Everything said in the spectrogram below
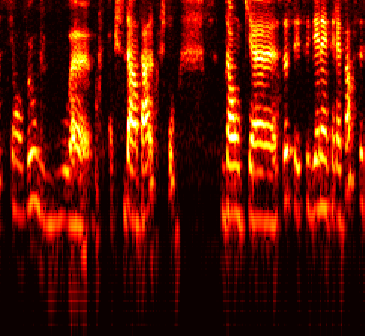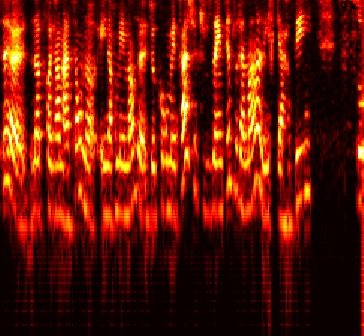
si on veut, ou occidental plutôt. Donc, euh, ça, c'est bien intéressant. C'est ça, euh, notre programmation, on a énormément de, courts-métrages. Je vous invite vraiment à les regarder sur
